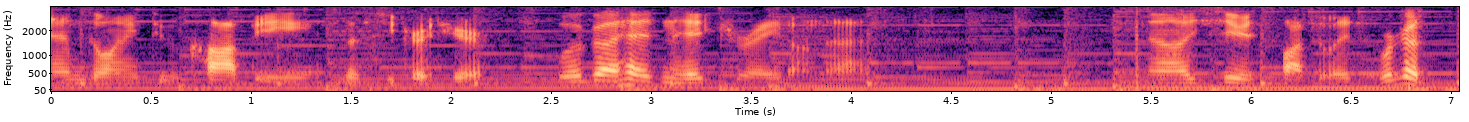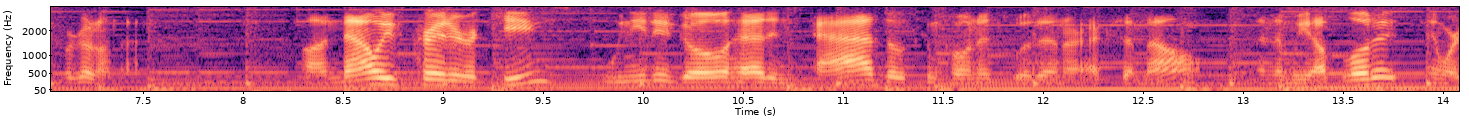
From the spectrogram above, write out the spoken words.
I'm going to copy the secret here. We'll go ahead and hit create on that. Now you see it's populated. We're good. We're good on that. Uh, now we've created our keys. We need to go ahead and add those components within our XML, and then we upload it, and we're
